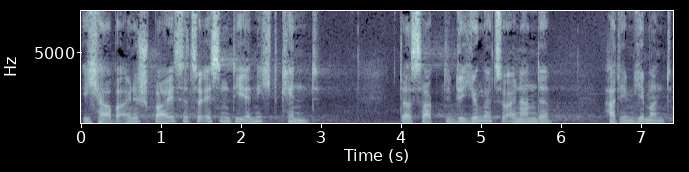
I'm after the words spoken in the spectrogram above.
ich habe eine Speise zu essen, die ihr nicht kennt. Da sagten die Jünger zueinander, hat ihm jemand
